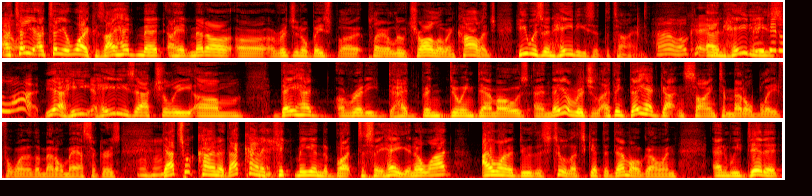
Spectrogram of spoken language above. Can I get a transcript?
I tell you. I tell you why. Because I had met, I had met our, our original bass pl- player Lou Ciarlo in college. He was in Hades at the time. Oh, okay. And Hades, they did a lot. Yeah, he Yep. Hades actually, um, they had already had been doing demos, and they originally, I think they had gotten signed to Metal Blade for one of the Metal Massacres. Mm-hmm. That's what kind of that kind of kicked me in the butt to say, hey, you know what? I want to do this too. Let's get the demo going, and we did it.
